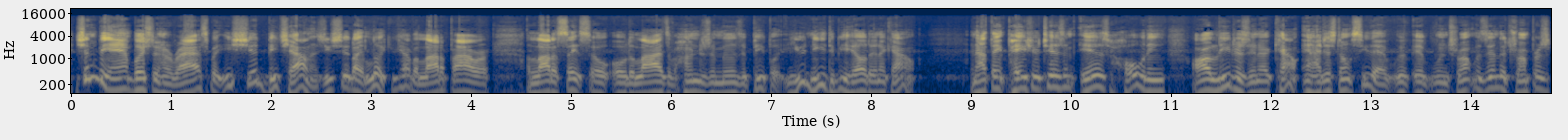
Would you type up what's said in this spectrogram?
It shouldn't be ambushed and harassed, but you should be challenged. You should like look. You have a lot of power, a lot of say so over the lives of hundreds of millions of people. You need to be held in account. And I think patriotism is holding our leaders in account. And I just don't see that. If, if, when Trump was in, the Trumpers,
